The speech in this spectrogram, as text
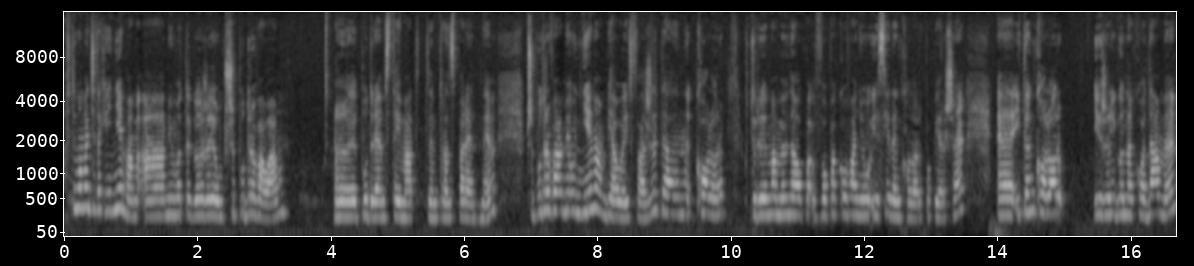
a w tym momencie takiej nie mam, a mimo tego, że ją przypudrowałam, e, pudrem Stay Matte, tym transparentnym. Przypudrowałam ją, nie mam białej twarzy, ten kolor, który mamy opa- w opakowaniu jest jeden kolor po pierwsze e, i ten kolor, jeżeli go nakładamy,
